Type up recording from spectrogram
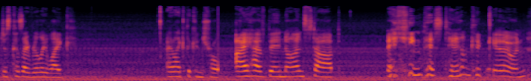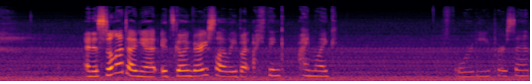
just because I really like, I like the control. I have been nonstop making this damn cocoon. And it's still not done yet. It's going very slowly, but I think I'm like 40%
